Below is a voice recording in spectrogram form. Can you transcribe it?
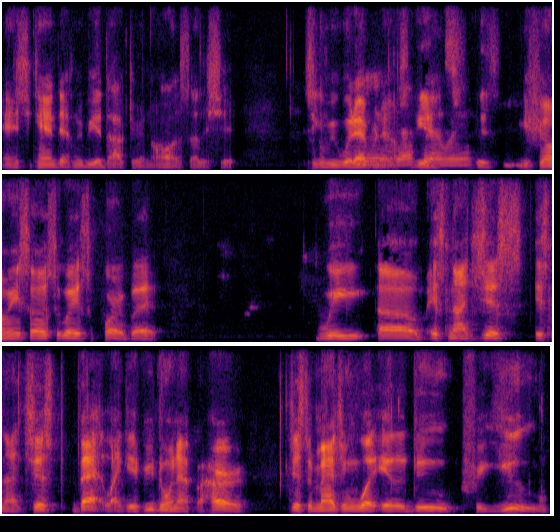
and she can definitely be a doctor and all this other shit. She can be whatever yeah, now. So, yes, you feel me? So it's a way to support, but we um, it's not just it's not just that. Like if you're doing that for her, just imagine what it'll do for you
